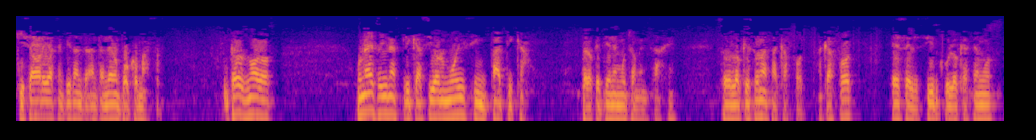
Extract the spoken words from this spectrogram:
quizá ahora ya se empiezan a entender un poco más. De todos modos, una vez hay una explicación muy simpática, pero que tiene mucho mensaje, sobre lo que son las acafot. Acafot es el círculo que hacemos,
